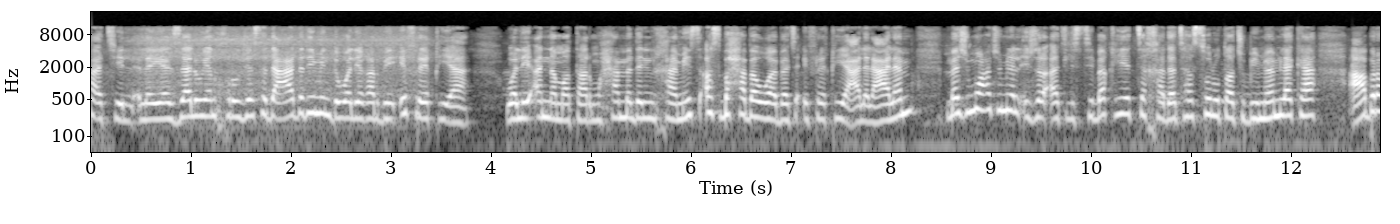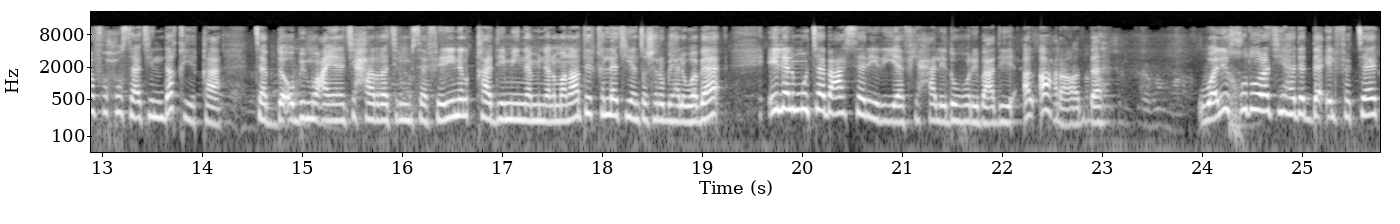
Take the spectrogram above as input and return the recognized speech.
القاتل لا يزال ينخر جسد عدد من دول غرب إفريقيا ولأن مطار محمد الخامس أصبح بوابة إفريقيا على العالم. مجموعة من الإجراءات الاستباقية اتخذتها السلطات بالمملكة عبر فحوصات دقيقة. تبدأ بمعاينة حرارة المسافرين القادمين من المناطق التي ينتشر بها الوباء إلى المتابعة السريرية في حال ظهور بعض الأعراض. ولخطورة هذا الداء الفتاك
